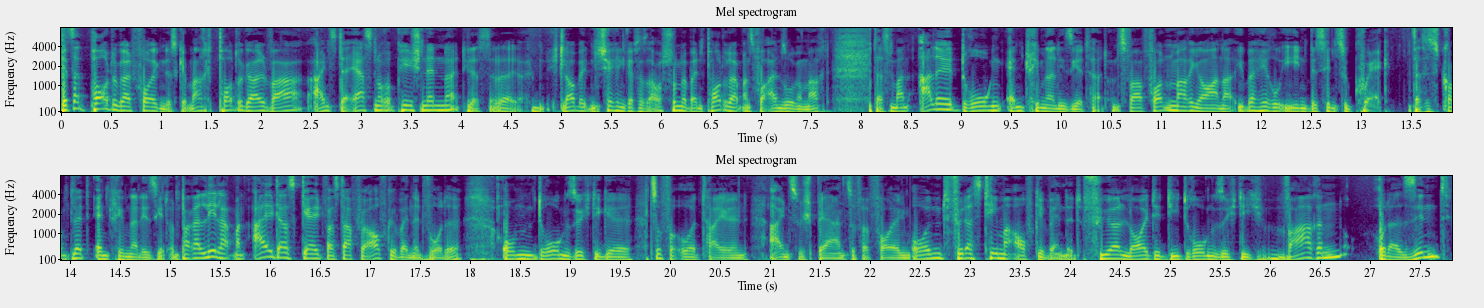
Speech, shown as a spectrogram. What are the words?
Jetzt hat Portugal Folgendes gemacht. Portugal war eins der ersten europäischen Länder, die das, äh, ich glaube, in Tschechien gab's das auch schon, aber in Portugal hat man es vor allem so gemacht, dass man alle Drogen entkriminalisiert hat. Und zwar von Marihuana über Heroin bis hin zu Crack. Das ist komplett entkriminalisiert. Und parallel hat man all das Geld, was dafür aufgewendet wurde, um Drogensüchtige zu verurteilen, einzusperren, zu verfolgen und für das Thema aufgewendet. Für Leute, die drogensüchtig waren oder sind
